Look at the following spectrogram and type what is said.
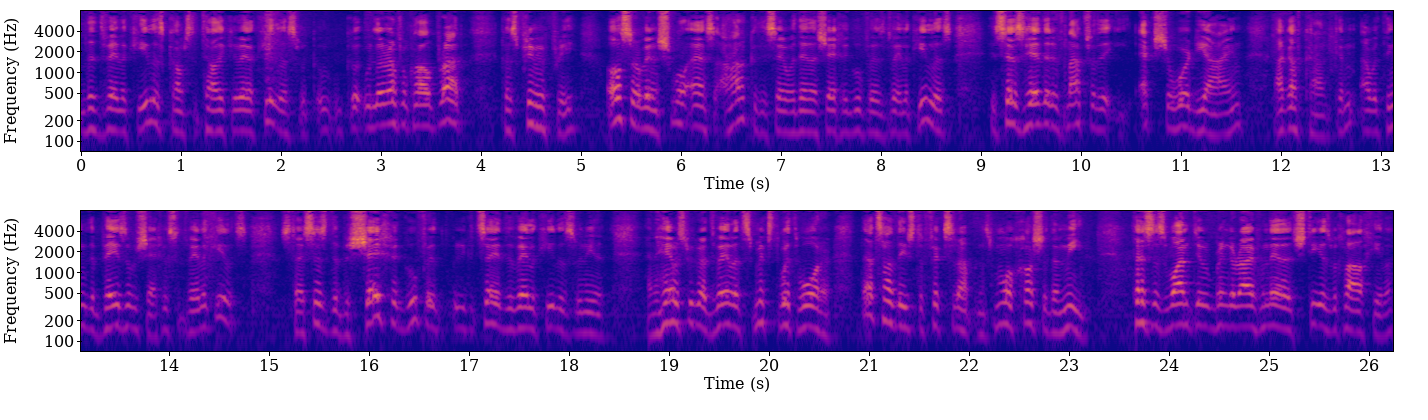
the Dvelakilis comes to tell you Dvelakilis. We, learn from Klal Prat because Prima Pri. Also, Rabbi Shmuel asks, how could you say whether the Sheikh Gufa is Dvelakilis? He says here that if not for the extra word Yain, Agav Kankan, I would think the Beis of Sheikh is Dvelakilis. So he says the Sheikh Gufa, you could say Dvelakilis we need it. And here we speak about Dvel, it's mixed with water. That's how they used to fix it up, and it's more chosher than meat. Tessus wanted to bring a ride from there that Shti is Bechal Achila.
